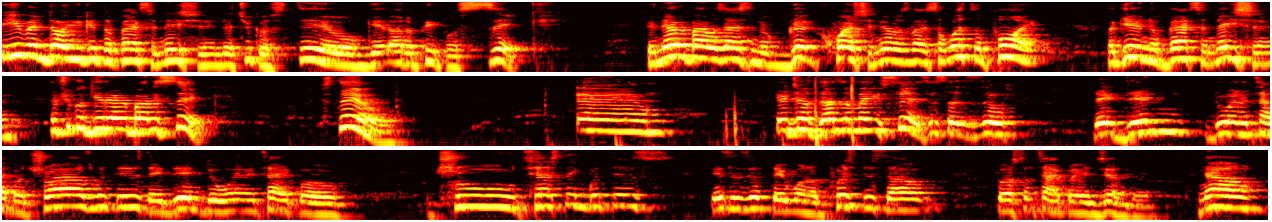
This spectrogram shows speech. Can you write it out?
even though you get the vaccination, that you could still get other people sick. And everybody was asking a good question. It was like, so what's the point of getting a vaccination if you could get everybody sick? Still. And it just doesn't make sense. It's as if they didn't do any type of trials with this. They didn't do any type of true testing with this. It's as if they want to push this out for some type of agenda. Now,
